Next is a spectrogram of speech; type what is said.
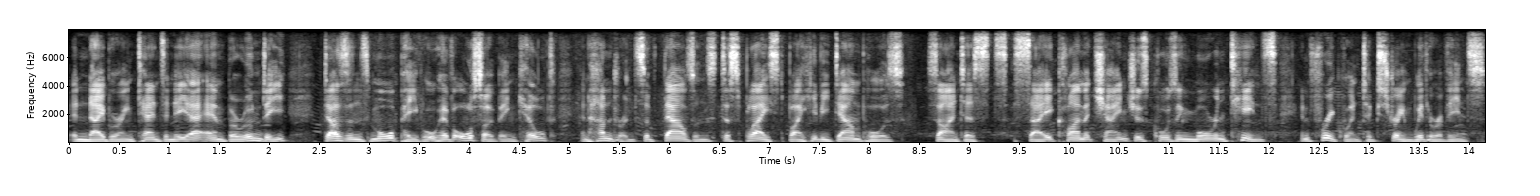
In neighbouring Tanzania and Burundi, dozens more people have also been killed and hundreds of thousands displaced by heavy downpours. Scientists say climate change is causing more intense and frequent extreme weather events.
